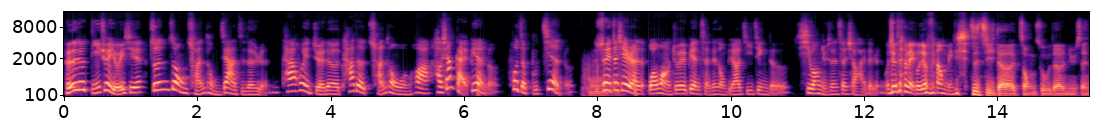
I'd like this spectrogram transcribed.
可是就的确有一些尊重传。传统价值的人，他会觉得他的传统文化好像改变了。或者不见了，所以这些人往往就会变成那种比较激进的，希望女生生小孩的人。我觉得在美国就非常明显，自己的种族的女生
